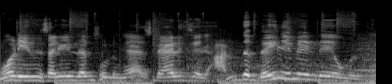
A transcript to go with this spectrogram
மோடி இது சரியில்லைன்னு சொல்லுங்க ஸ்டாலின் சரி அந்த தைரியமே இல்லையே உங்களுக்கு.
